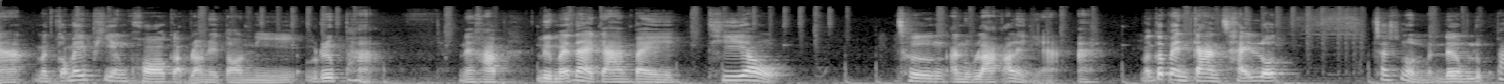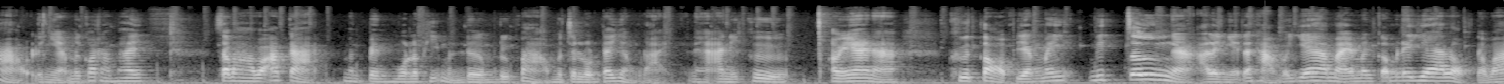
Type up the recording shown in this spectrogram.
ณะ มันก็ไม่เพียงพอกับเราในตอนนี้หรือเปล่านะครับ หรือแม้แต่การไปเที่ยวเชิงอนุรักษ์อะไรเงี้ยอะมันก็เป็นการใช้รถใช้ถนนเหมือนเดิมหรือเปล่าอะไรเงี้ยมันก็ทำให้สภาวะอากาศมันเป็นมลพิษเหมือนเดิมหรือเปล่ามันจะลดได้อย่างไรนะฮะอันนี้คือเอาง่ายๆนะ คือตอบยังไม่ไม่จึ้งอะอะไรเงี้ยแต่ถามว่าแย่ไหมมันก็ไม่ได้แย่หรอกแต่ว่า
